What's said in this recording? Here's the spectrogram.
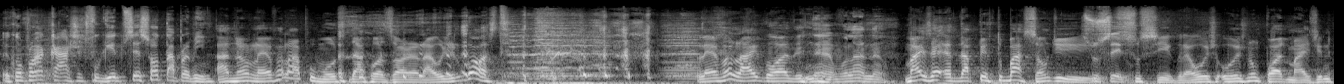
eu ia comprar uma caixa de foguete pra você soltar pra mim. Ah, não, leva lá pro moço da Rosória lá, hoje ele gosta. leva lá e gosta. Não, vou lá não. Mas é, é da perturbação de Sossego. sossego né? Hoje, hoje não pode mais. E,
